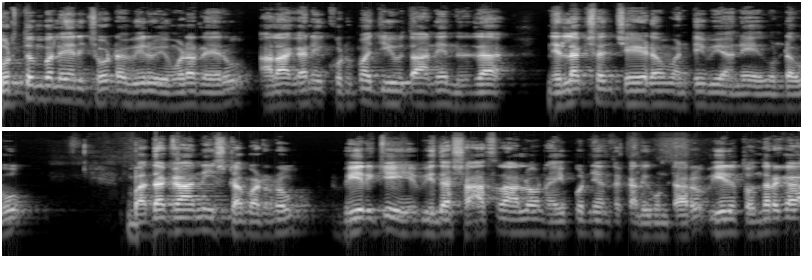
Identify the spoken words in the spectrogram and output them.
గుర్తింపు లేని చోట వీరు ఇవ్వడలేరు అలాగని కుటుంబ జీవితాన్ని నిర్ల నిర్లక్ష్యం చేయడం వంటివి అనేవి ఉండవు. బద్ధకాన్ని ఇష్టపడరు. వీరికి వివిధ శాస్త్రాల్లో నైపుణ్యత కలిగి ఉంటారు. వీరు తొందరగా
